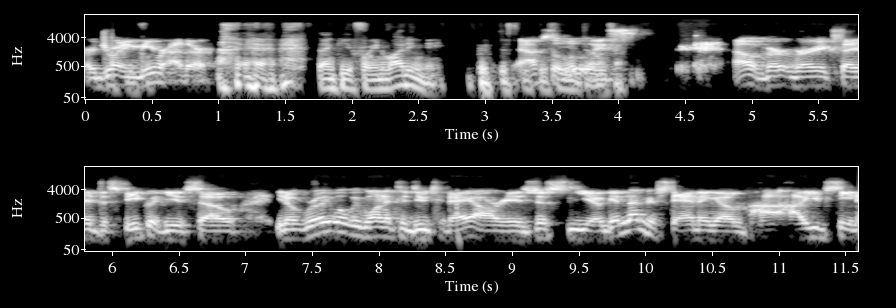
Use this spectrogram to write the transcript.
or joining me rather. Thank you for inviting me. Good to, Absolutely. To Oh, very, very excited to speak with you. So, you know, really what we wanted to do today, Ari, is just, you know, get an understanding of how, how you've seen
